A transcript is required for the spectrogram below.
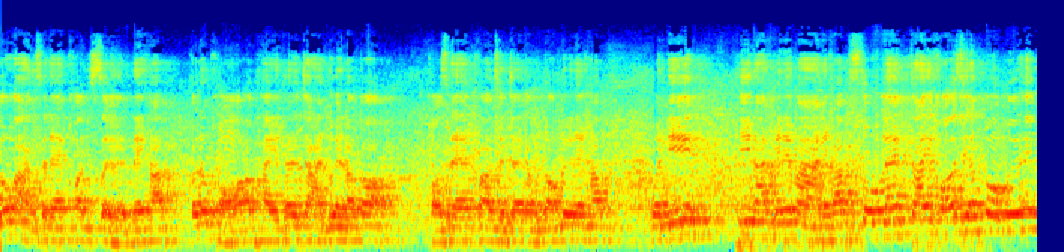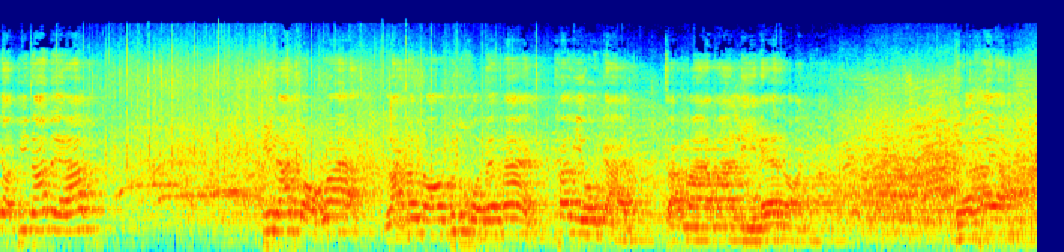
ระหว่างแสดงคอนเสิร์ตนะครับ ก็ต้องขออภัยท่านอาจารย์ด้วย แล้วก็ขอแสดงความเสียใจกับน้องด้วยนะครับ วันนี้พี่นัทไม่ได้มานะครับส่งแรงใจขอเสียงปรบมือให้กับพี่นัทเลยครับพี่นัทบอกว่ารักน้องๆทุกคนมากๆถ้ามีโอกาสจะมามาลีแน่นอนครับ 我要爱呀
